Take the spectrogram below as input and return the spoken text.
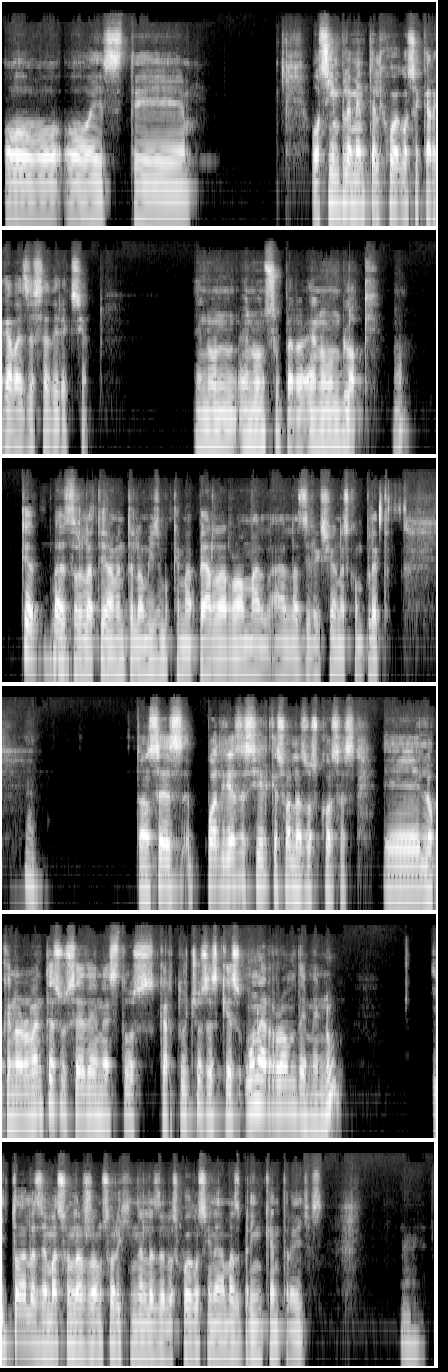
o, este o simplemente el juego se cargaba desde esa dirección en un, en un super en un bloque ¿no? que es relativamente lo mismo que mapear la ROM a, las direcciones completas mm. entonces podrías decir que son las dos cosas eh, lo que normalmente sucede en estos cartuchos es que es una ROM de menú y todas las demás son las ROMs originales de los juegos y nada más brinca entre ellas mm.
